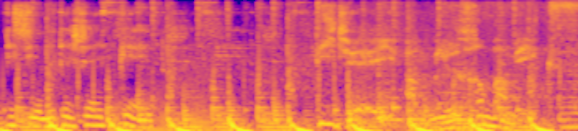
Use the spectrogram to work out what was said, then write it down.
99 הסכת. די.ג'יי אמיר חממיקס.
